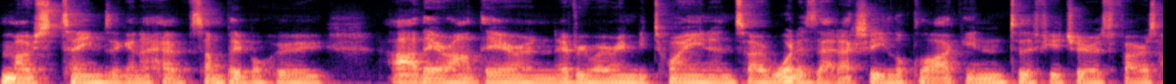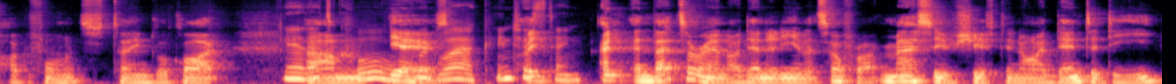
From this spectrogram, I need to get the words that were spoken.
most teams are going to have some people who are there, aren't there, and everywhere in between. And so, what does that actually look like into the future as far as high performance teams look like? Yeah, that's um, cool. Yeah, good work. Interesting. And and that's around identity in itself, right? Massive shift in identity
